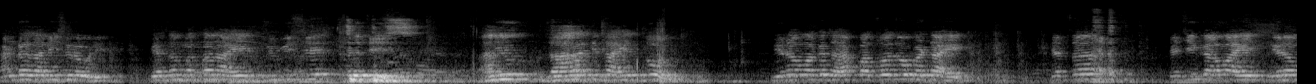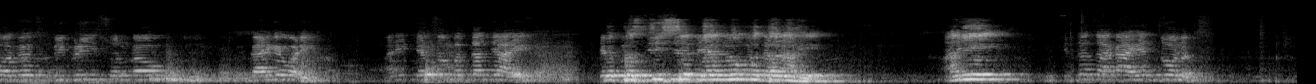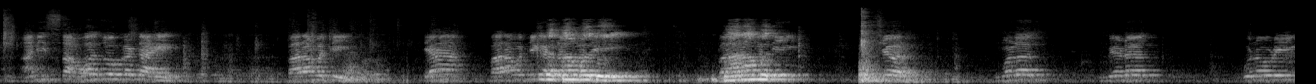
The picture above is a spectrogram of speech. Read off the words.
खंडज आणि शिरवली. त्याचं मतदान आहे चोवीसशे छत्तीस. आणि जागा तिथं आहेत दोन. निरावागज हा पाचवा जो गट आहे त्याच त्याची गाव आहेत निरावागज बिकळी सोनगाव गाडगेवाडी. आणि त्याचं मतदान जे आहे ते पस्तीसशे ब्याण्णव मतदान आहे. आणि तिथं जागा आहेत दोनच. आणि सहावा जो गट आहे बारामती. त्या बारामती गटामध्ये? बारामती. शहर मळद बेडद गुणवडी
